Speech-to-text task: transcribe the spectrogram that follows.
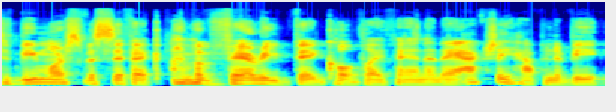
To be more specific, I'm a very big Coldplay fan, and they actually happen to be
